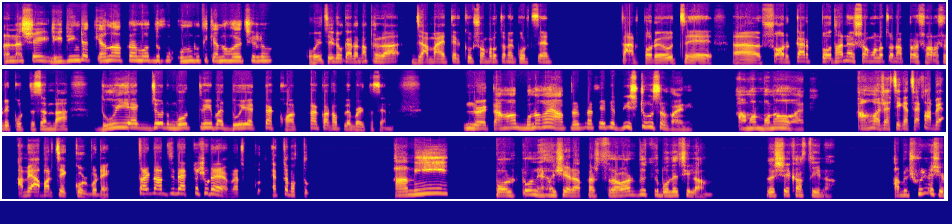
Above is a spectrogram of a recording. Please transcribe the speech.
না সেই রিডিংটা কেন আপনার মধ্যে অনুভূতি কেন হয়েছিল? হয়েছিল কারণ আপনারা জামায়াতের খুব সমালোচনা করছেন। তারপরে হচ্ছে আহ, সরকার প্রধানের সমালোচনা আপনারা সরাসরি করতেছেন না। দুই একজন মন্ত্রী বা দুই একটা ঘটনার কথা বলে বেড়তেছেন আমার মনে হয় আপনার কাছে এটা দৃষ্টিগোচর হয়নি। আমার মনে হয়। আচ্ছা ঠিক আছে আমি আমি আবার চেক করব রে তাই না একটা শুনে একটা বক্তব্য। আমি পল্টন হাউসের আপনার বলেছিলাম যে শেখ হাসিনা আপনি শুনে সে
